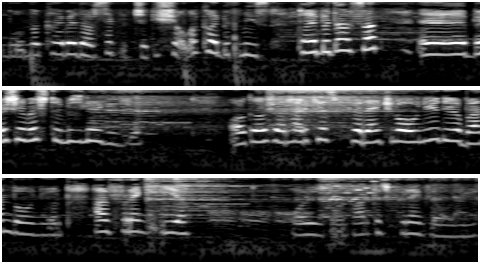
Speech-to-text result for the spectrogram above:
Bunu da kaybedersek bitecek. İnşallah kaybetmeyiz. Kaybedersem 5'e 5 temizliğe gireceğim. Arkadaşlar herkes Frank ile oynuyor diyor ben de oynuyorum. Hem Frank iyi. O yüzden herkes Frank ile oynuyor.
